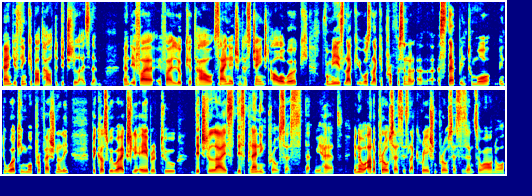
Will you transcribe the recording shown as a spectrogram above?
and you think about how to digitalize them. And if I if I look at how SignAgent has changed our work, for me, it's like it was like a professional a step into more into working more professionally, because we were actually able to digitalize this planning process that we had. You know, other processes like creation processes and so on, or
